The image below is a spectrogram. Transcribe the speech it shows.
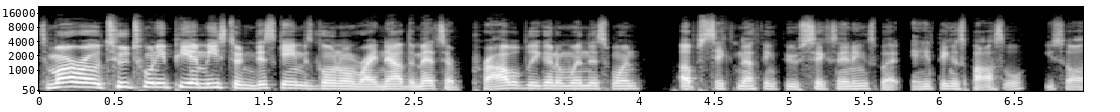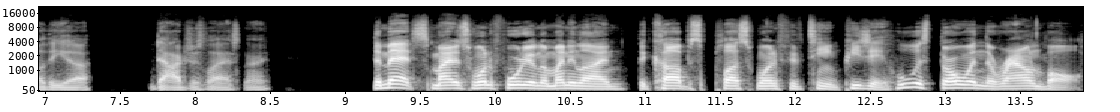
Tomorrow, 2.20 p.m. Eastern, this game is going on right now. The Mets are probably going to win this one, up 6 nothing through six innings, but anything is possible. You saw the uh, Dodgers last night. The Mets, minus 140 on the money line. The Cubs, plus 115. PJ, who is throwing the round ball?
